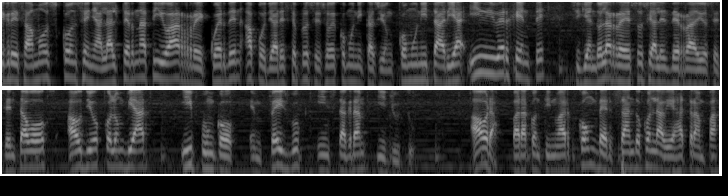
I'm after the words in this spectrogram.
Regresamos con señal alternativa. Recuerden apoyar este proceso de comunicación comunitaria y divergente siguiendo las redes sociales de Radio 60 Vox, Audio Colombiar y Punkoff en Facebook, Instagram y YouTube. Ahora, para continuar conversando con la vieja trampa,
